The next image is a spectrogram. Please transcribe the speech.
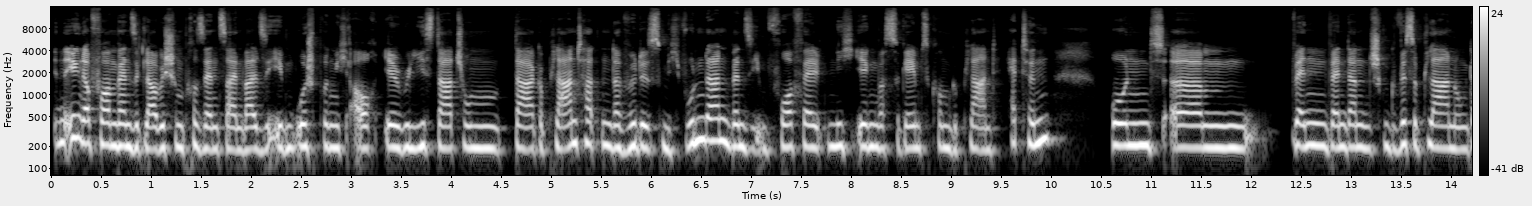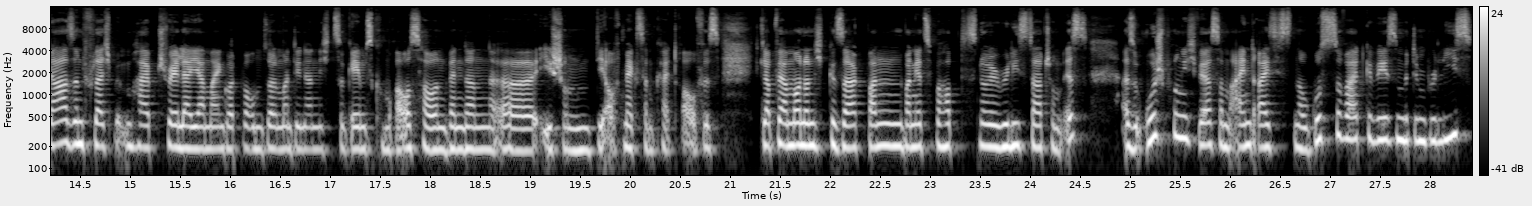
In irgendeiner Form werden sie, glaube ich, schon präsent sein, weil sie eben ursprünglich auch ihr Release-Datum da geplant hatten. Da würde es mich wundern, wenn sie im Vorfeld nicht irgendwas zu Gamescom geplant hätten. Und ähm, wenn, wenn dann schon gewisse Planungen da sind, vielleicht mit einem Hype-Trailer, ja mein Gott, warum soll man den dann nicht zu Gamescom raushauen, wenn dann äh, eh schon die Aufmerksamkeit drauf ist. Ich glaube, wir haben auch noch nicht gesagt, wann, wann jetzt überhaupt das neue Release-Datum ist. Also ursprünglich wäre es am 31. August soweit gewesen mit dem Release,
